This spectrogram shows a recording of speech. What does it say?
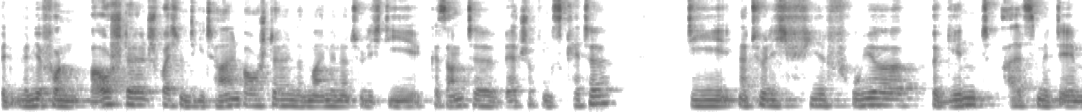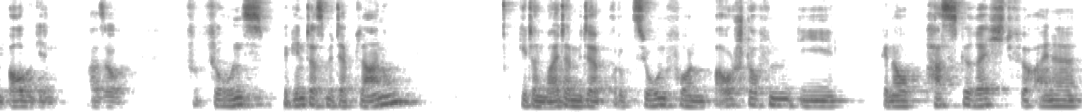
wenn, wir von Baustellen sprechen und digitalen Baustellen, dann meinen wir natürlich die gesamte Wertschöpfungskette, die natürlich viel früher beginnt als mit dem Baubeginn. Also für uns beginnt das mit der Planung, geht dann weiter mit der Produktion von Baustoffen, die genau passgerecht für eine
